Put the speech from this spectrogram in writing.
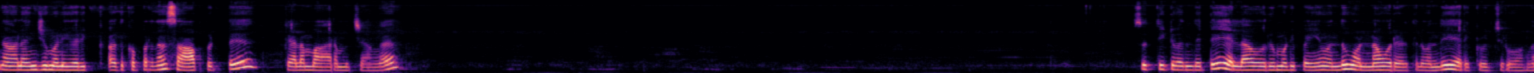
நாலஞ்சு மணி வரைக்கும் அதுக்கப்புறம் தான் சாப்பிட்டு கிளம்ப ஆரம்பித்தாங்க சுற்றிட்டு வந்துட்டு எல்லா உருமுடி பையும் வந்து ஒன்றா ஒரு இடத்துல வந்து இறக்கி வச்சுருவாங்க.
